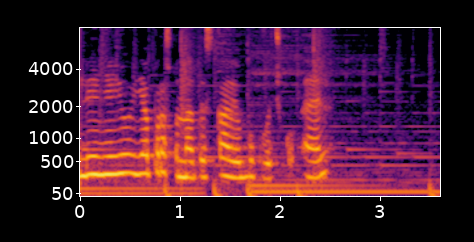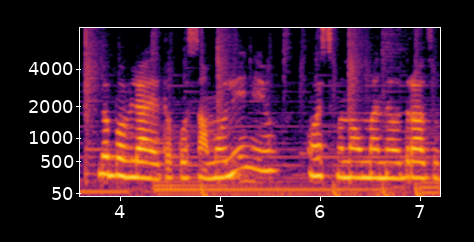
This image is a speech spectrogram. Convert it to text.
лінію, я просто натискаю буквочку L, додаю таку саму лінію. Ось вона у мене одразу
